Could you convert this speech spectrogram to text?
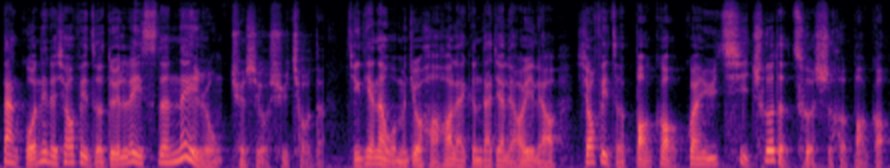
但国内的消费者对类似的内容却是有需求的。今天呢，我们就好好来跟大家聊一聊消费者报告关于汽车的测试和报告。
